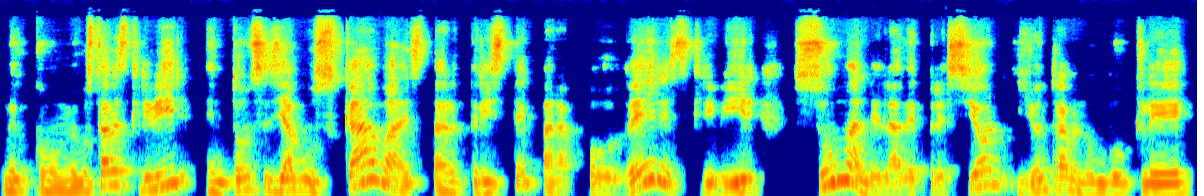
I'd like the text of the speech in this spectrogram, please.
me, como me gustaba escribir, entonces ya buscaba estar triste para poder escribir. Súmale la depresión y yo entraba en un bucle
